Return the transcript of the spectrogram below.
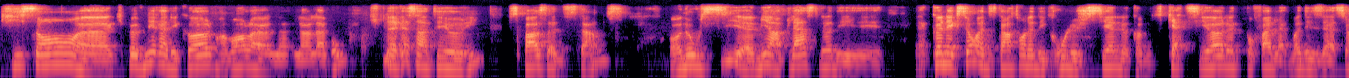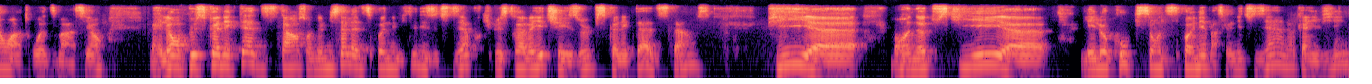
qui, sont, qui peuvent venir à l'école pour avoir leur, leur, labo. Tout le reste, en théorie, se passe à distance. On a aussi mis en place là, des, la connexion à distance, on a des gros logiciels comme du CATIA pour faire de la modélisation en trois dimensions. Bien, là, on peut se connecter à distance. On a mis ça à la disponibilité des étudiants pour qu'ils puissent travailler de chez eux puis se connecter à distance. Puis, euh, on a tout ce qui est euh, les locaux qui sont disponibles parce qu'un étudiant, quand il vient,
